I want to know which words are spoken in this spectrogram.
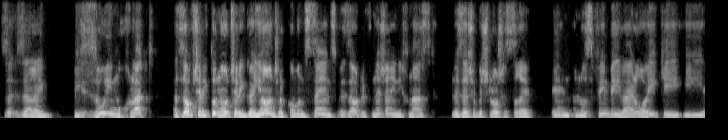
זה, זה הרי ביזוי מוחלט, עזוב של עיתונות, של היגיון, של common sense, וזה עוד לפני שאני נכנס לזה שב-13 אה, נוזפים בהילה אלרועי כי היא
